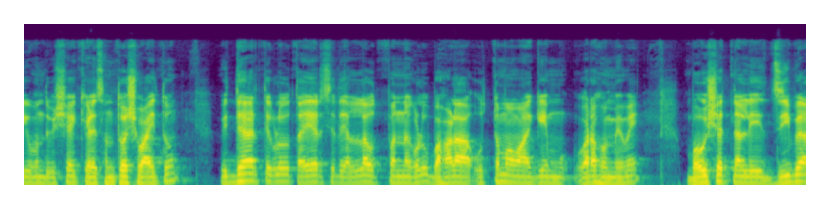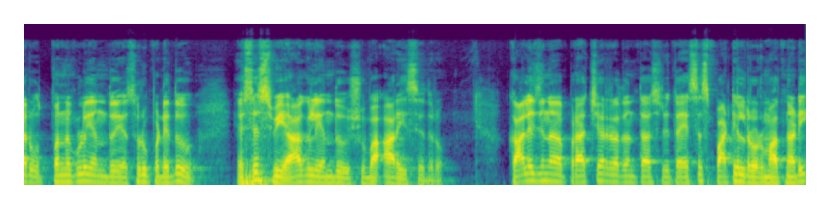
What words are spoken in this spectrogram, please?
ಈ ಒಂದು ವಿಷಯ ಕೇಳಿ ಸಂತೋಷವಾಯಿತು. ವಿದ್ಯಾರ್ಥಿಗಳು ತಯಾರಿಸಿದ ಎಲ್ಲ ಉತ್ಪನ್ನಗಳು ಬಹಳ ಉತ್ತಮವಾಗಿ ಹೊರಹೊಮ್ಮಿವೆ. ಭವಿಷ್ಯತ್ನಲ್ಲಿ ಜಿ ಬಿ ಆರ್ ಉತ್ಪನ್ನಗಳು ಎಂದು ಹೆಸರು ಪಡೆದು ಯಶಸ್ವಿ ಆಗಲಿ ಎಂದು ಶುಭ ಹಾರೈಸಿದರು. ಕಾಲೇಜಿನ ಪ್ರಾಚಾರ್ಯರಾದಂಥ ಶ್ರೀತ ಎಸ್ ಎಸ್ ಪಾಟೀಲ್ರವರು ಮಾತನಾಡಿ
